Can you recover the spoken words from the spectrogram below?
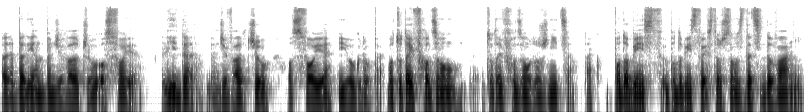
rebeliant będzie walczył o swoje, lider będzie walczył o swoje i o grupę. Bo tutaj wchodzą, tutaj wchodzą różnice, tak? Podobieństwo, podobieństwo jest to, że są zdecydowani,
